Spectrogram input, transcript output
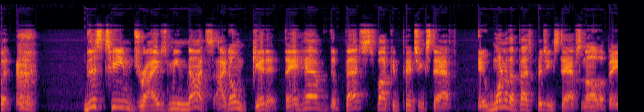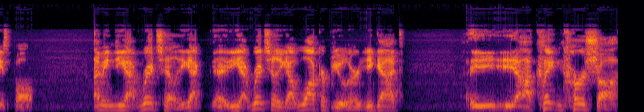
But this team drives me nuts. I don't get it. They have the best fucking pitching staff, one of the best pitching staffs in all of baseball. I mean, you got Rich Hill, you got uh, you got Rich Hill, you got Walker Buehler, you got uh, Clayton Kershaw,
